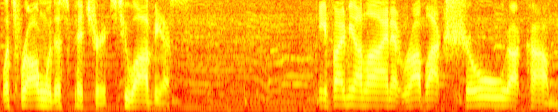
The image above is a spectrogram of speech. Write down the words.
What's wrong with this picture? It's too obvious. You can find me online at robblackshow.com.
